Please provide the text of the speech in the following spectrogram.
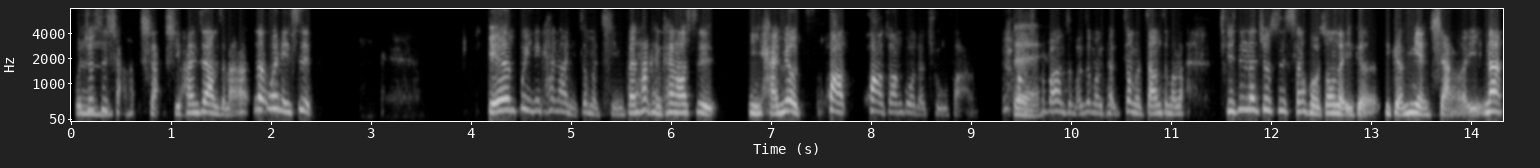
我就是想、嗯、想喜欢这样子嘛。那问题是，别人不一定看到你这么勤奋，他可能看到是你还没有化化妆过的厨房。厨房怎么这么可这么脏这么乱？其实那就是生活中的一个一个面相而已。那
